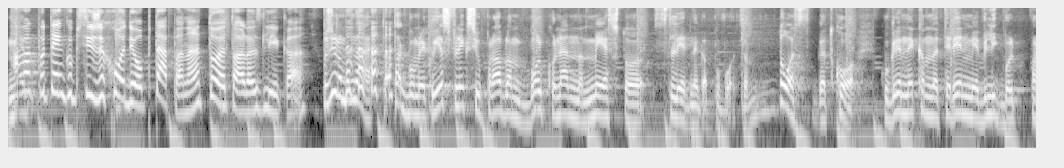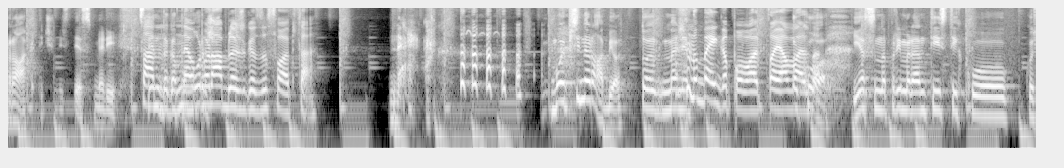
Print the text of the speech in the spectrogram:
Mi je- Ampak potem, ko psi že hodijo ob tepa, ne? to je ta razlika. Oziroma, ne, ta- tako bom rekel, jaz fleksi uporabljam bolj kot ne na mesto slednjega povodca. Dost ga tako, ko grem nekam na teren, mi je veliko bolj praktičen iz te smeri. Sam tem, ne moraš- uporabljaš ga za svoje pse. Ne. Moji psi ne rabijo. To je meni. Nobenega povodca, ja, valjda. Jaz sem, na primer, en tistih, ko, ko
